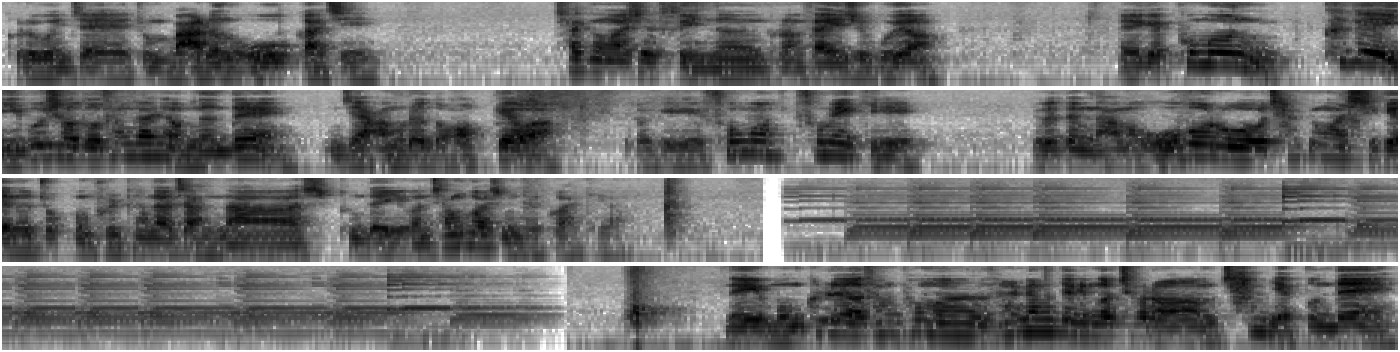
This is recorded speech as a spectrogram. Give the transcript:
그리고 이제 좀 마른 5까지 착용하실 수 있는 그런 사이즈고요. 이게 폼은 크게 입으셔도 상관이 없는데 이제 아무래도 어깨와 여기 소매, 소매 길이 이것 때문에 아마 오버로 착용하시기에는 조금 불편하지 않나 싶은데 이건 참고하시면 될 것 같아요. 네, 이 몽클레어 상품은 설명드린 것처럼 참 예쁜데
